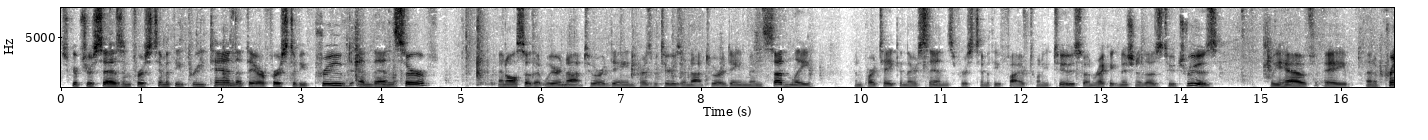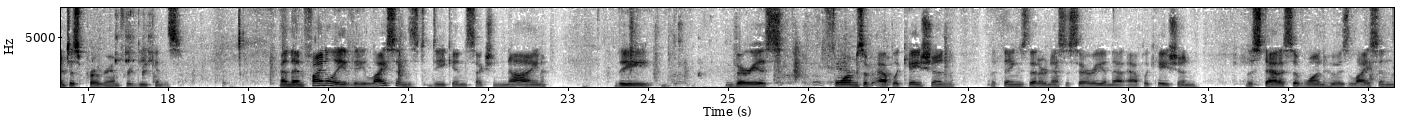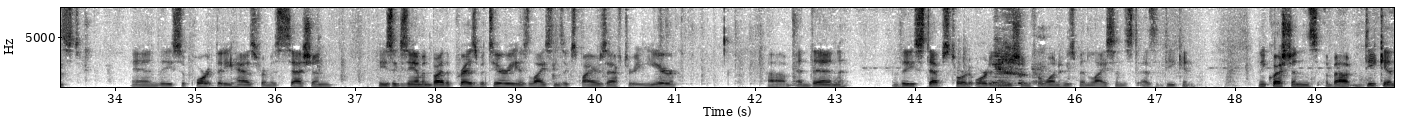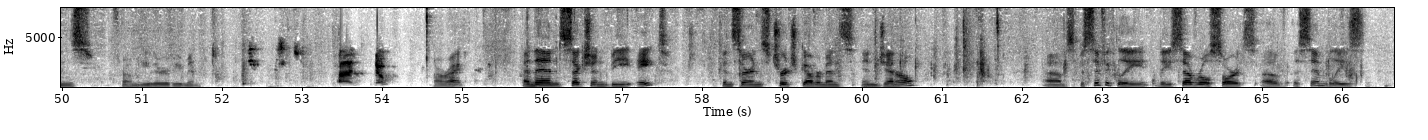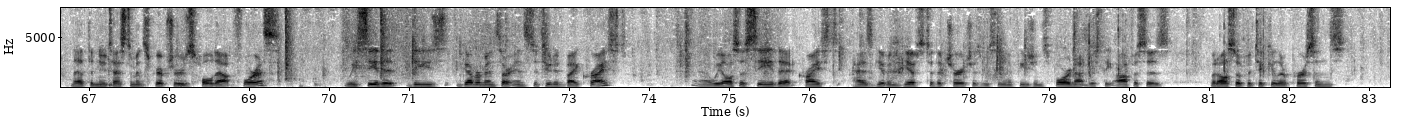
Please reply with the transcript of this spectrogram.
Scripture says in 1 Timothy 3:10 that they are first to be proved and then serve, and also that we are not to ordain presbyteries are not to ordain men suddenly and partake in their sins 1 timothy 5.22 so in recognition of those two truths we have a, an apprentice program for deacons. And then finally the licensed deacon section 9 the various forms of application the things that are necessary in that application the status of one who is licensed and the support that he has from his session He's examined by the presbytery. His license expires after a year. Um, and then the steps toward ordination for one who's been licensed as a deacon. Any questions about deacons from either of you men? Uh, nope. All right. And then section B8 concerns church governments in general. Um, specifically, the several sorts of assemblies that the New Testament scriptures hold out for us. We see that these governments are instituted by Christ. Uh, we also see that Christ has given gifts to the church, as we see in Ephesians 4, not just the offices, but also particular persons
